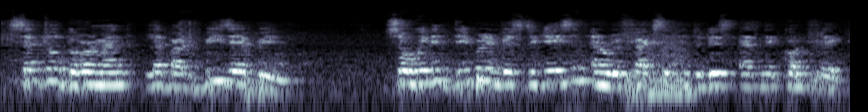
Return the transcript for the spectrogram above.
central government led by the BJP. So we need deeper investigation and reflection into this ethnic conflict.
